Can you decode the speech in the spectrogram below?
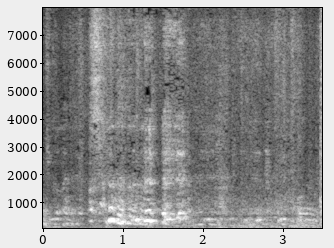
ハハハハ!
